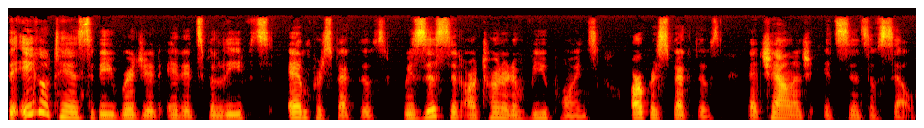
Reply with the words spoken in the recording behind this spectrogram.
The ego tends to be rigid in its beliefs and perspectives, resistant alternative viewpoints or perspectives that challenge its sense of self.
